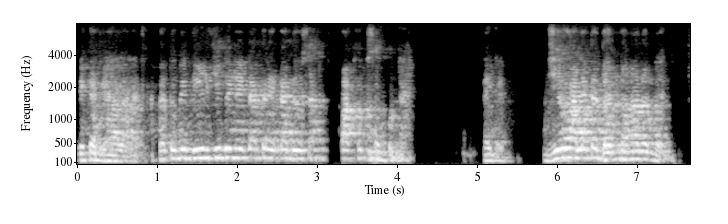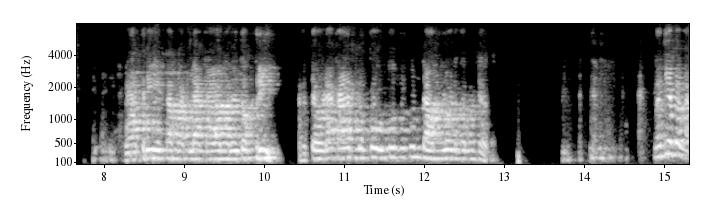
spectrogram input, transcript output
विकत घ्यावा लागायचा. आता तुम्ही दीड जीबी डेटा तर एका दिवसात खूप संपून आहे. जिओ आले तर धन धनाधन रात्री एका मधल्या काळामध्ये तो फ्री तर तेवढ्या काळात लोक उठून उठून डाउनलोड करून ठेवतात. म्हणजे बघा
